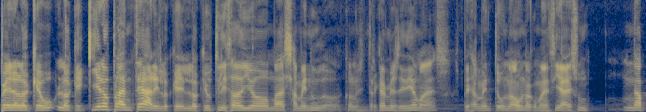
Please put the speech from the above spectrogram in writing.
Pero lo que, lo que quiero plantear y lo que, lo que he utilizado yo más a menudo con los intercambios de idiomas, especialmente uno a uno, como decía, es una,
